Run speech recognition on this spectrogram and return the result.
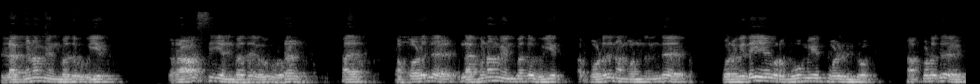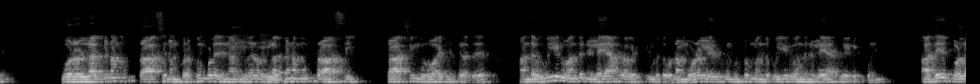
லக்னம் என்பது உயிர். ராசி என்பது உடல். அது அப்பொழுது லக்னம் என்பது உயிர். அப்பொழுது நம்ம வந்து ஒரு விதையை ஒரு பூமியை போடுகின்றோம். அப்பொழுது ஒரு லக்னமும் ராசி. நம்ம பிறக்கும் பொழுது என்ன ஒரு லக்னமும் ராசி. ராசியும் உருவாகின்றது. அந்த உயிர் வந்து நிலையாக இருக்கின்றது நம்ம உடல் இருக்கும் மட்டும் அந்த உயிர் வந்து நிலையாக இருக்கும். அதே போல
